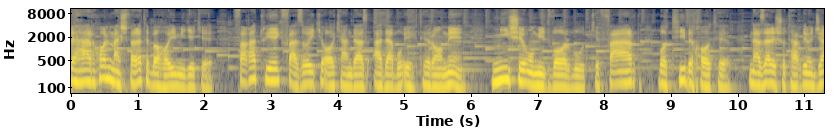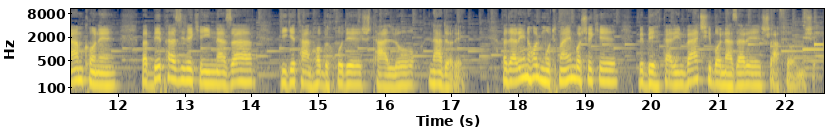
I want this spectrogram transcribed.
به هر حال مشورت بهایی میگه که فقط توی یک فضایی که آکنده از ادب و احترامه میشه امیدوار بود که فرد با تیب خاطر نظرش رو تقدیم جمع کنه و بپذیره که این نظر دیگه تنها به خودش تعلق نداره. و در این حال مطمئن باشه که به بهترین وجهی با نظرش رفتار میشه.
